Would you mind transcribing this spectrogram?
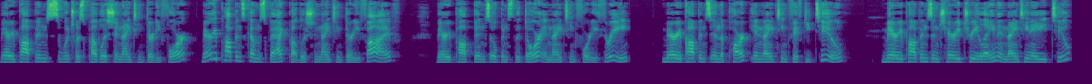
Mary Poppins, which was published in 1934, Mary Poppins Comes Back, published in 1935, Mary Poppins Opens the Door in 1943, Mary Poppins in the Park in 1952, Mary Poppins in Cherry Tree Lane in 1982,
